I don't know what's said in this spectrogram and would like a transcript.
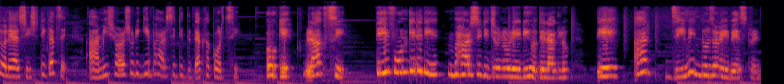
চলে আসিস ঠিক আছে? আমি সরাসরি গিয়ে ভার্সিটিতে দেখা করছি। ওকে, রাখছি। তুই ফোন কেটে দিয়ে ভার্সিটির জন্য রেডি হতে লাগল। তে আর জিমিন দুজনেই বেস্ট ফ্রেন্ড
